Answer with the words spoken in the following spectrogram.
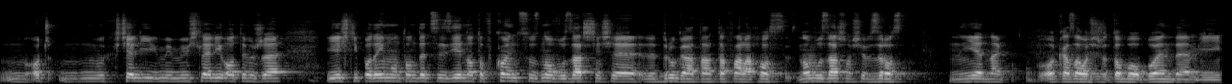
mm, ocz- mm, chcieli, my- myśleli o tym, że jeśli podejmą tą decyzję, no to w końcu znowu zacznie się druga ta, ta fala hossy, znowu zaczną się wzrosty. Jednak okazało się, że to było błędem i,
